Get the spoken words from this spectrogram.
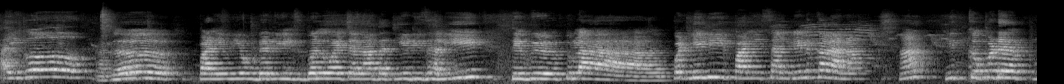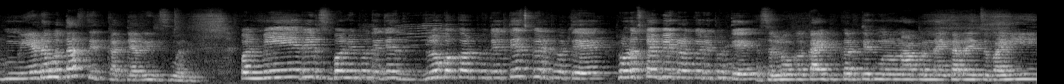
आई गो. अगं पाणी एवढं रील्स बनवायच्या नादात येडी झाली. ते तुला पडलेली पाणी सांडलेलं कळा ना. हा? इतकं पड येड होत असते का त्या रील्समध्ये? पण मी रील्स बनवत होते जे लोक करत होते तेच करीत होते. थोडंच काही वेगळं करीत होते. असं लोक काय करतात म्हणून आपण नाही करायचं बाई.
